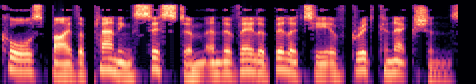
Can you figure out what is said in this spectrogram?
caused by the planning system and availability of grid connections.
